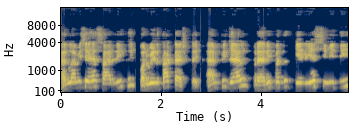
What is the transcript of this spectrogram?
अगला विषय है शारीरिक प्रवीणता टेस्ट। एमपी जेल प्रहरी पद के लिए समिति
